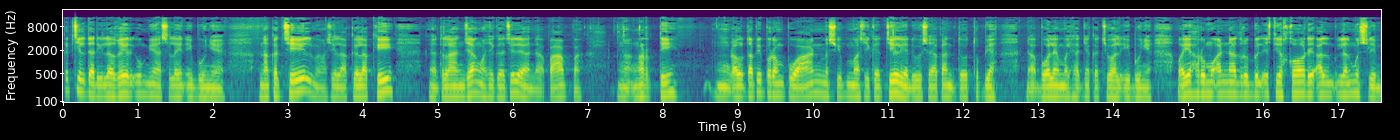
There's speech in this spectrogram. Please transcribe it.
kecil tadi la ghairi ummiha selain ibunya. Anak kecil masih laki-laki yang telanjang masih kecil ya enggak apa-apa. Nggak ngerti Hmm, kalau tapi perempuan meskipun masih kecil ya diusahakan ditutup ya. Tidak boleh melihatnya kecuali ibunya. Wa yahrumu an-nadru bil istiqari ilal muslim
